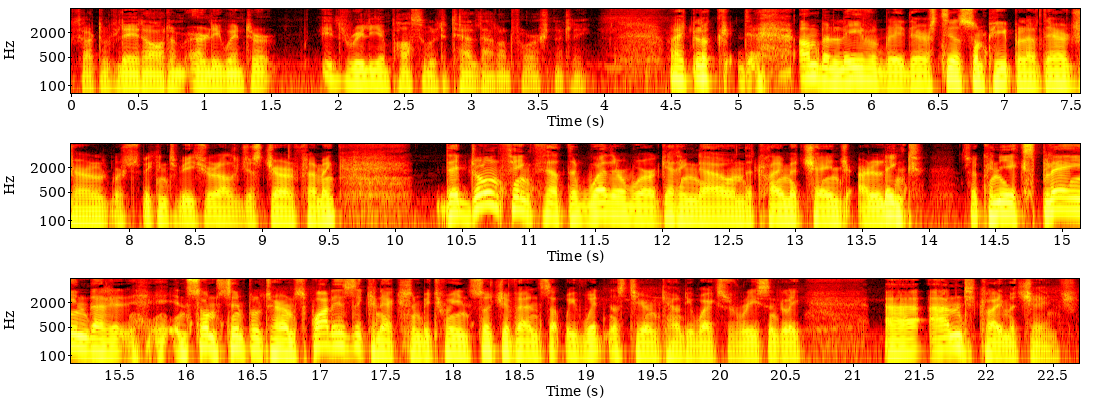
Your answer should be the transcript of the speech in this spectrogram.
sort of late autumn, early winter? It's really impossible to tell that, unfortunately. Right, look, unbelievably, there are still some people out there, Gerald. We're speaking to meteorologist Gerald Fleming. They don't think that the weather we're getting now and the climate change are linked. So, can you explain that in some simple terms? What is the connection between such events that we've witnessed here in County Wexford recently uh, and climate change?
